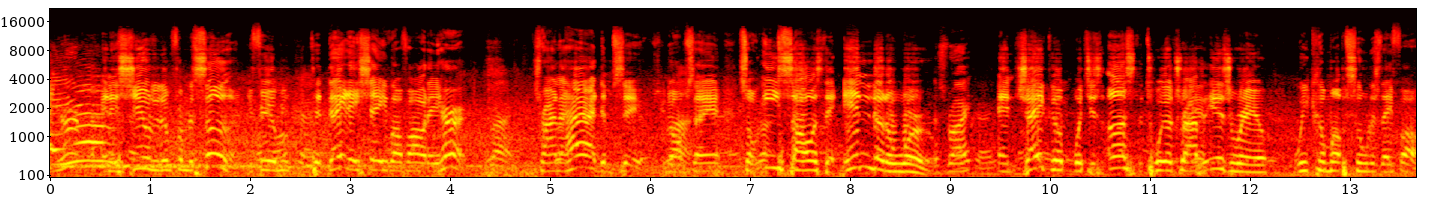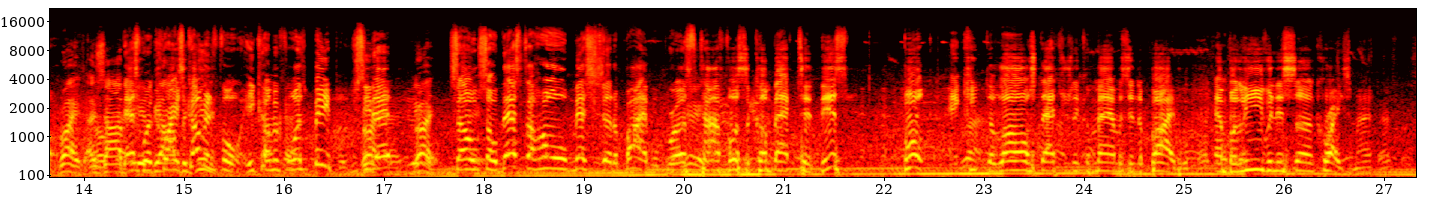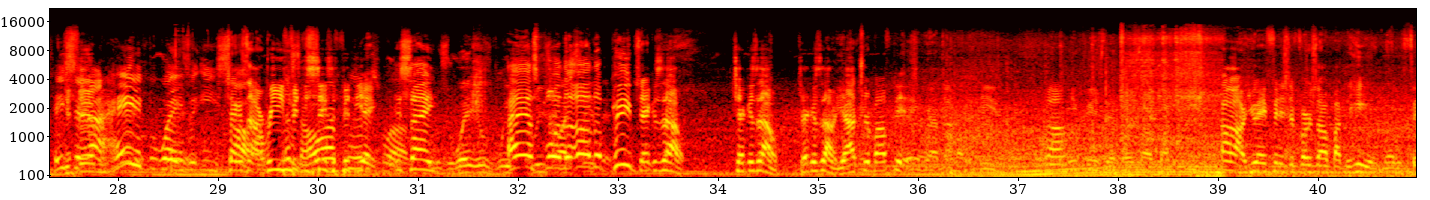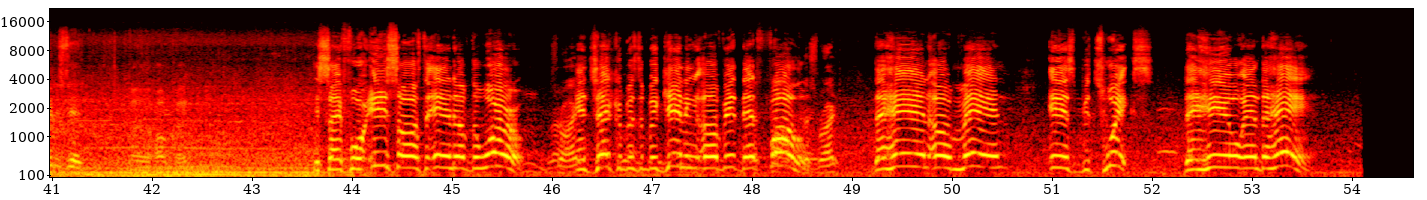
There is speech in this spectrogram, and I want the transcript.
and it shielded him from the sun. You feel me? Today they shave off all their hair, Right. trying to hide themselves. You know what I'm saying? So Esau is the end of the world, That's right. and Jacob, which is us, the 12 tribes of Israel, we come up soon as they fall. Right. That's, our- That's what be our Christ's coming for. He coming for his people. You see Right, that? right. So so that's the whole message of the Bible, bro. It's time for us to come back to this book and keep the law, statutes, and commandments in the Bible and believe in his son Christ, man. He You said, I me? hated the ways of Esau. Check us out. Read That's 56 and 58. pill to swallow. It say, It's the way it was- we- as for the other say that. people, Check us out. Check us out. Check us out. Y'all trip off this. Oh, you ain't finished the verse off about the hill, bro. We finished it. It say, for Esau is the end of the world, That's right. and Jacob is the beginning of it that follows. That's right. The hand of man is betwixt the hill and the hand,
